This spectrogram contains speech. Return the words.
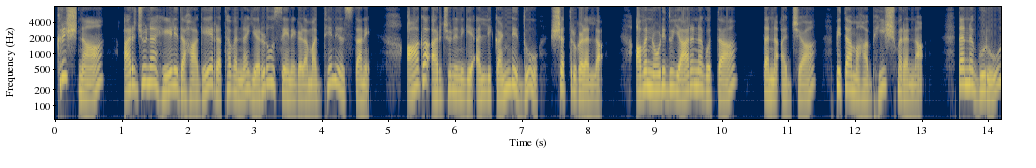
ಕೃಷ್ಣ ಅರ್ಜುನ ಹೇಳಿದ ಹಾಗೆ ರಥವನ್ನ ಎರಡೂ ಸೇನೆಗಳ ಮಧ್ಯೆ ನಿಲ್ಲಿಸ್ತಾನೆ ಆಗ ಅರ್ಜುನನಿಗೆ ಅಲ್ಲಿ ಕಂಡಿದ್ದು ಶತ್ರುಗಳಲ್ಲ. ಅವನ್ ನೋಡಿದ್ದು ಯಾರನ್ನ ಗೊತ್ತಾ? ತನ್ನ ಅಜ್ಜ ಪಿತಾಮಹ ಭೀಷ್ಮರನ್ನ, ತನ್ನ ಗುರು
